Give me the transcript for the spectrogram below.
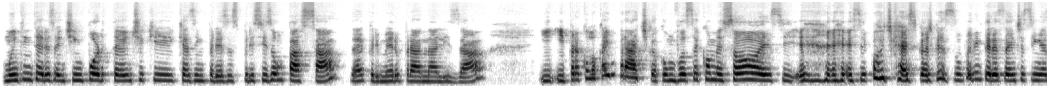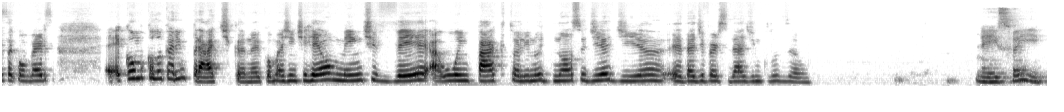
muito interessante e importante que, que as empresas precisam passar, né? Primeiro para analisar e, e para colocar em prática, como você começou esse, esse podcast, que eu acho que é super interessante assim essa conversa, é como colocar em prática, né? Como a gente realmente vê o impacto ali no nosso dia a dia é, da diversidade e inclusão. É isso aí.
